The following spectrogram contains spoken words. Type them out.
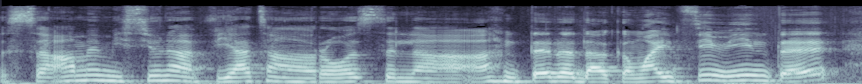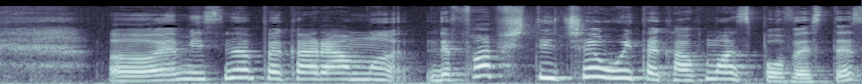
să am emisiunea Viața în Roz la antenă, dacă mai ții minte, uh, emisiune pe care am... De fapt, știi ce? Uite că acum îți povestesc.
